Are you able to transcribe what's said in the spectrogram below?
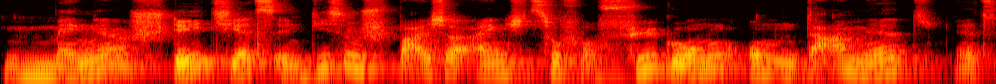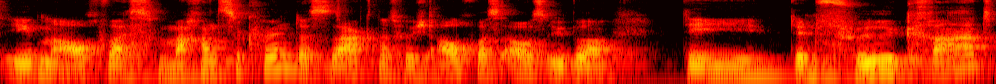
Menge steht jetzt in diesem Speicher eigentlich zur Verfügung, um damit jetzt eben auch was machen zu können. Das sagt natürlich auch was aus über die, den Füllgrad,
